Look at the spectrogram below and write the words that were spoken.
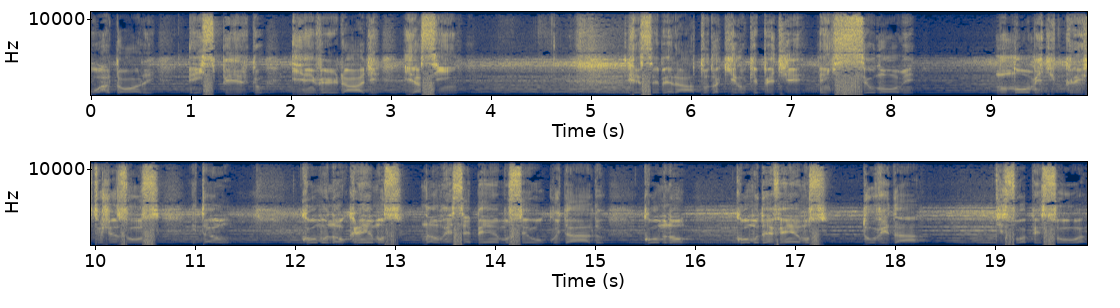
o adorem em espírito e em verdade, e assim receberá tudo aquilo que pedir em seu nome, no nome de Cristo Jesus. Então, como não cremos, não recebemos seu cuidado, como, não, como devemos duvidar de sua pessoa,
